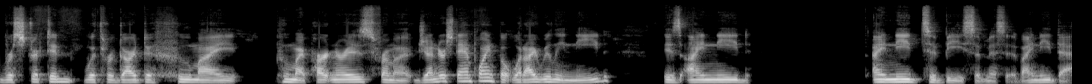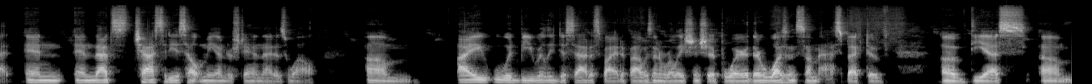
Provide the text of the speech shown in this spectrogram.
restricted with regard to who my who my partner is from a gender standpoint, but what I really need is I need I need to be submissive. I need that. And and that's chastity has helped me understand that as well. Um I would be really dissatisfied if I was in a relationship where there wasn't some aspect of of DS um,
